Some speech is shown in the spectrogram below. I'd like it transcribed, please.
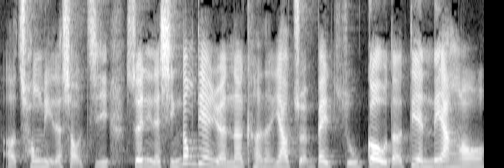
呃充你的手机，所以你的行动电源呢可能要准备足够的电量哦。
